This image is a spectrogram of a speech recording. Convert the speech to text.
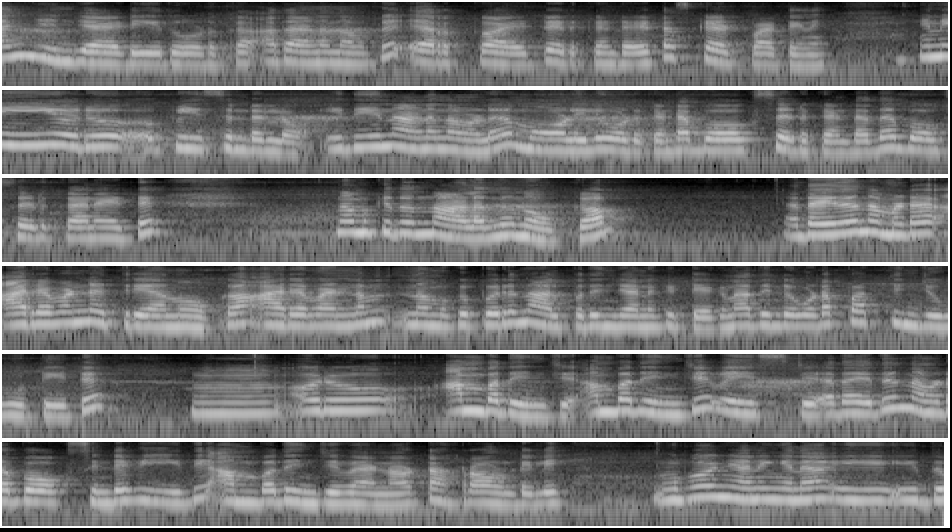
അഞ്ച് ഇഞ്ച് ആഡ് ചെയ്ത് കൊടുക്കുക. അതാണ് നമുക്ക് ഇറക്കമായിട്ട് എടുക്കേണ്ടത് കേട്ടോ സ്കേർട്ട് പാട്ടിന് ഇനി ഈ ഒരു പീസ് ഉണ്ടല്ലോ ഇതിൽ നിന്നാണ് നമ്മൾ മുകളിൽ കൊടുക്കേണ്ട ബോക്സ് എടുക്കേണ്ടത്. ബോക്സ് എടുക്കാനായിട്ട് നമുക്കിതൊന്ന് അളന്ന് നോക്കാം. അതായത് നമ്മുടെ അരവണ്ണം എത്രയാണെന്ന് നോക്കുക അരവണ്ണം നമുക്കിപ്പോൾ ഒരു നാൽപ്പത് ഇഞ്ചാണ് കിട്ടിയേക്കുന്നത് അതിന്റെ കൂടെ പത്തിഞ്ച് കൂട്ടിയിട്ട് ഒരു അമ്പത് ഇഞ്ച് അമ്പത് ഇഞ്ച് വേസ്റ്റ് അതായത് നമ്മുടെ ബോക്സിന്റെ വീതി അമ്പത് ഇഞ്ച് വേണം കേട്ടോ റൗണ്ടിൽ അപ്പോൾ ഞാനിങ്ങനെ ഈ ഇത്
